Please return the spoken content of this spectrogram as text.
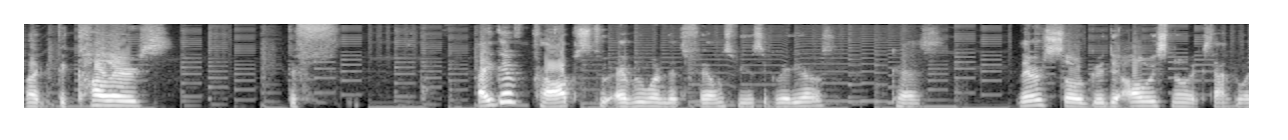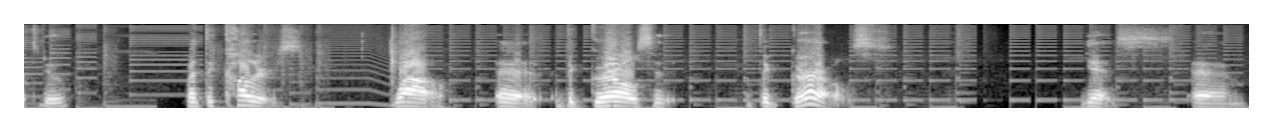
Like the colors, the I give props to everyone that films music videos because they're so good. They always know exactly what to do. But the colors, wow! Uh, the girls, the girls, yes. Um,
